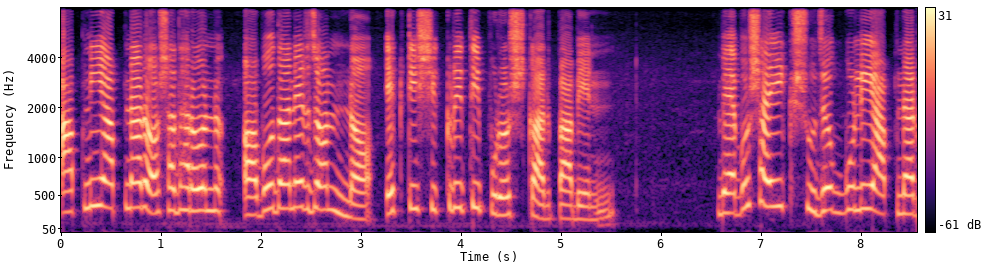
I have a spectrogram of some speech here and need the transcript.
আপনি আপনার অসাধারণ অবদানের জন্য একটি স্বীকৃতি পুরস্কার পাবেন। ব্যবসায়িক সুযোগগুলি আপনার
